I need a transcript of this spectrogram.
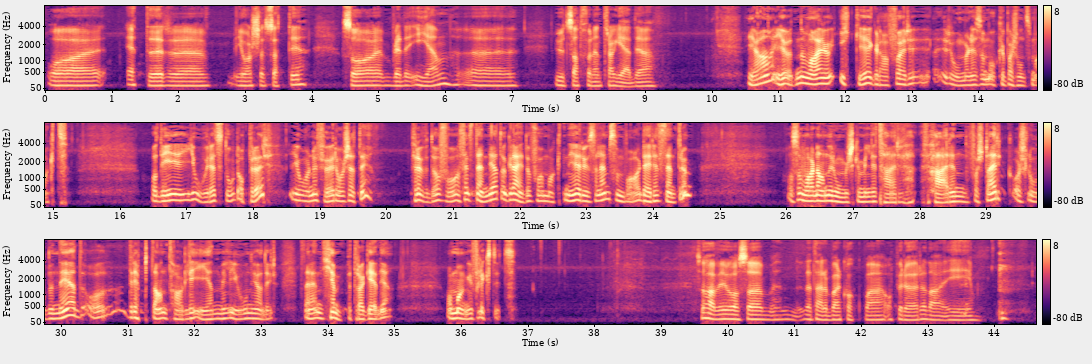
Og etter eh, i år 70 så ble det igjen uh, utsatt for en tragedie. Ja, jødene var jo ikke glad for romerne som okkupasjonsmakt. Og de gjorde et stort opprør i årene før år 70. Prøvde å få selvstendighet og greide å få makten i Jerusalem, som var deres sentrum. Og så var den romerske militærhæren for sterk og slo det ned og drepte antagelig én million jøder. Så det er en kjempetragedie. Og mange flyktet. Så har vi jo også dette her Bar Kokba-opprøret i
